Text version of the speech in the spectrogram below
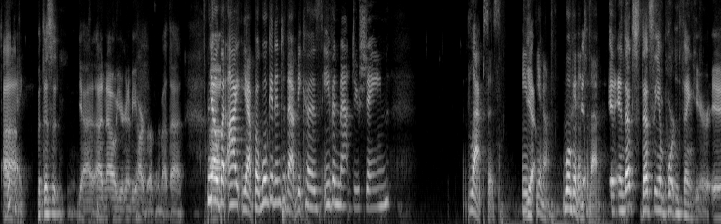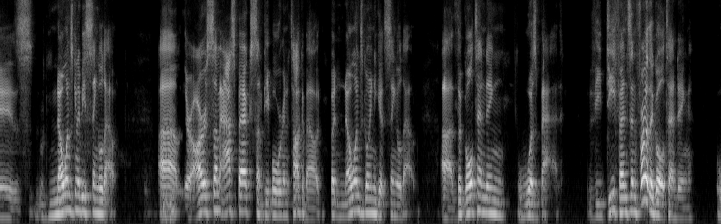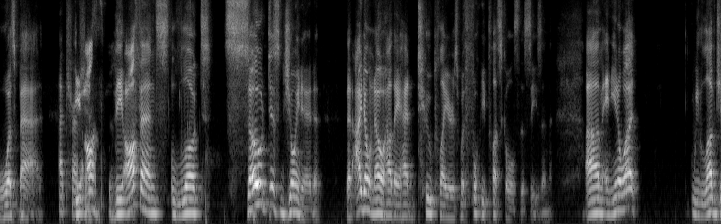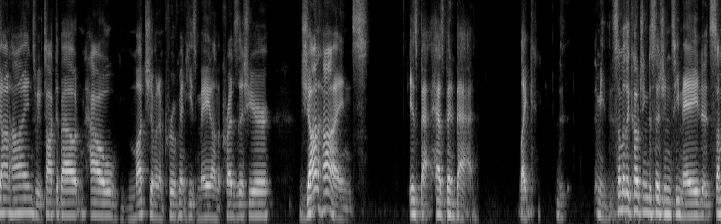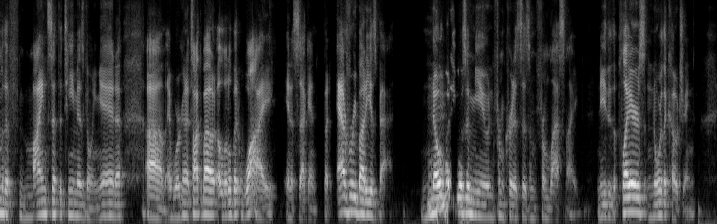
Uh, okay. But this is, yeah, I know you're going to be heartbroken about that. No, uh, but I, yeah, but we'll get into that because even Matt Duchene lapses. You, yeah. You know, we'll get into that. And, and that's, that's the important thing here is no one's going to be singled out. Mm-hmm. Um, there are some aspects, some people we're going to talk about, but no one's going to get singled out. Uh, the goaltending was bad the defense in front of the goaltending was bad. Atrocious. The, the offense looked so disjointed that I don't know how they had two players with 40 plus goals this season. Um, and you know what? We love John Hynes. We've talked about how much of an improvement he's made on the Preds this year. John Hynes is bad, has been bad. Like I mean, some of the coaching decisions he made, some of the mindset the team is going in, um, and we're going to talk about a little bit why in a second. But everybody is bad. Mm-hmm. Nobody was immune from criticism from last night. Neither the players nor the coaching.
